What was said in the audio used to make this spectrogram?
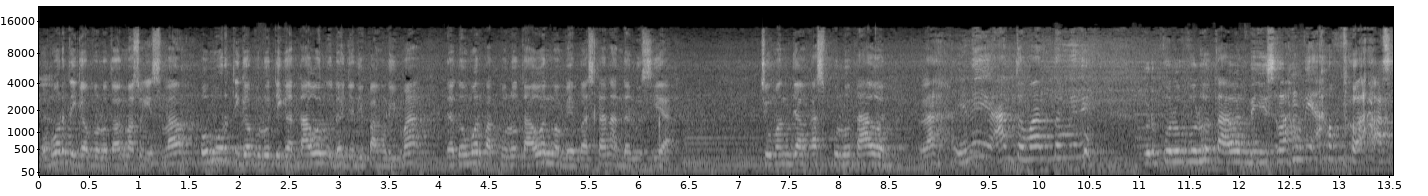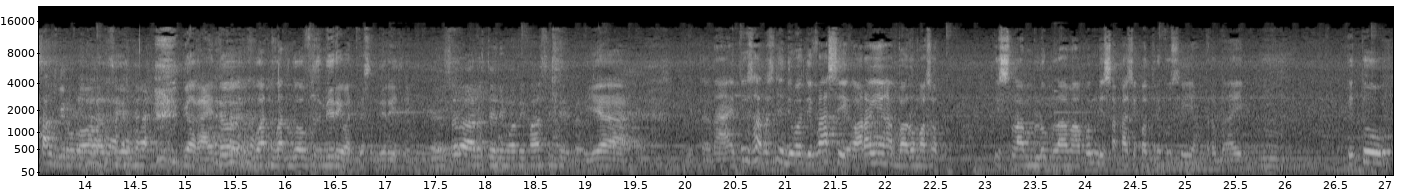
umur 30 tahun masuk Islam umur 33 tahun udah jadi panglima dan umur 40 tahun membebaskan Andalusia. Cuman jangka 10 tahun. Lah ini antum-antum ini berpuluh-puluh tahun di Islam nih apa? Astagfirullahaladzim. Gak kayak itu buat buat gue sendiri buat gue sendiri sih. Justru harus jadi motivasi sih itu. Iya gitu. Nah itu seharusnya jadi motivasi. Orang yang baru masuk Islam belum lama pun bisa kasih kontribusi yang terbaik. Hmm. itu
